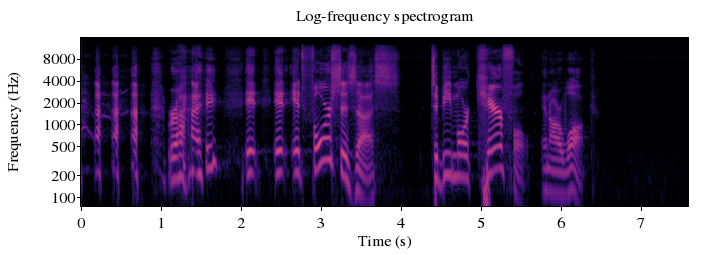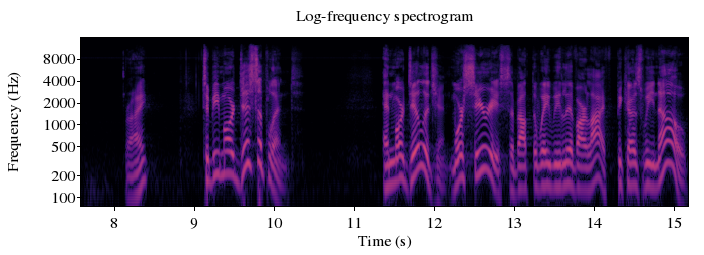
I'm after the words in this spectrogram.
right? It, it, it forces us to be more careful in our walk, right? To be more disciplined and more diligent, more serious about the way we live our life because we know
